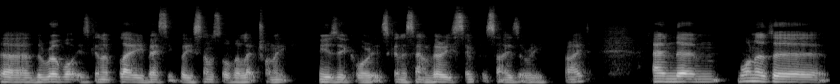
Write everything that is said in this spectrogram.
uh, the robot is going to play basically some sort of electronic music, or it's going to sound very synthesizery, right? And um, one of the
